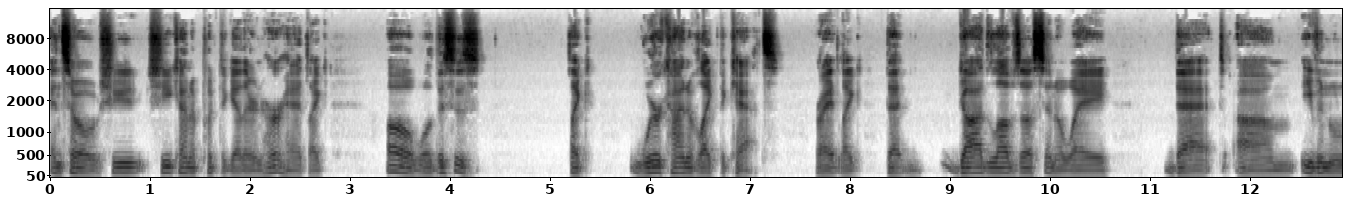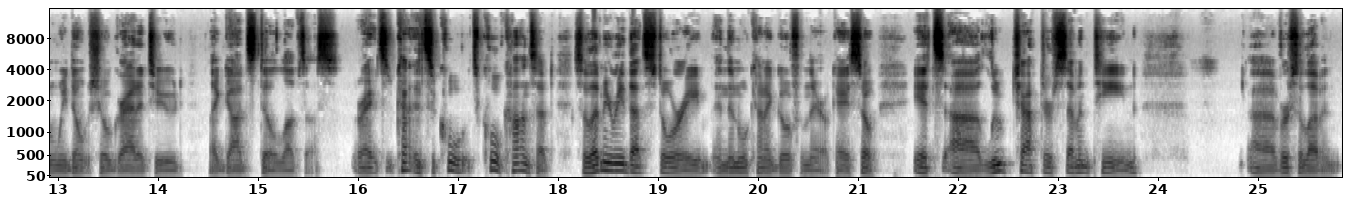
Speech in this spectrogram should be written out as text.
And so she she kind of put together in her head like oh well this is like we're kind of like the cats right? Like that god loves us in a way that um, even when we don't show gratitude, like God still loves us, right? It's kind of, it's a cool it's a cool concept. So let me read that story, and then we'll kind of go from there. Okay, so it's uh, Luke chapter seventeen, uh, verse eleven.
